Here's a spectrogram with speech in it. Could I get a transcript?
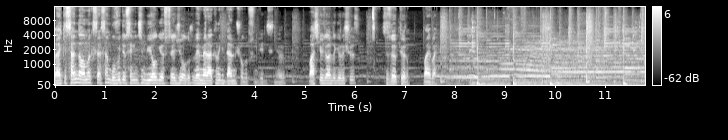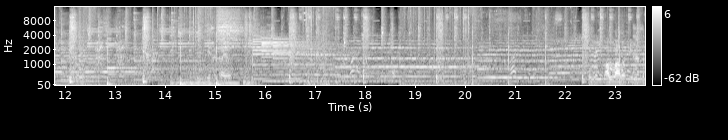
Belki sen de almak istersen bu video senin için bir yol gösterici olur ve merakını gidermiş olursun diye düşünüyorum. Başka videolarda görüşürüz. Sizi öpüyorum. Bay bay. Oğlum vallahi bak elimde.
